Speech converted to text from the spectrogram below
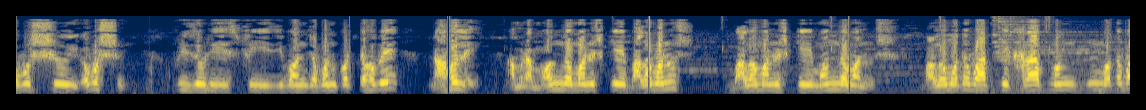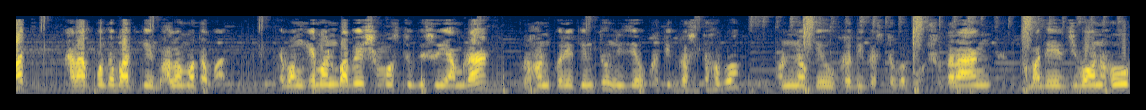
অবশ্যই অবশ্যই প্রিজোরিস ফ্রি জীবনযাপন করতে হবে। না হলে আমরা মন্দ মানুষকে ভালো মানুষ, ভালো মানুষকে মন্দ মানুষ, ভালো মতবাদকে খারাপ মতবাদ, খারাপ মতবাদকে ভালো মতবাদ। এবং এমন ভাবে সমস্ত কিছুই আমরা গ্রহণ করে কিন্তু নিজেও ক্ষতিগ্রস্ত হব, অন্যকেও ক্ষতিগ্রস্ত করব। সুতরাং আমাদের জীবন হোক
